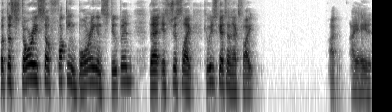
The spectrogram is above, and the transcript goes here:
But the story's so fucking boring and stupid that it's just like, can we just get to the next fight? I I hate it.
